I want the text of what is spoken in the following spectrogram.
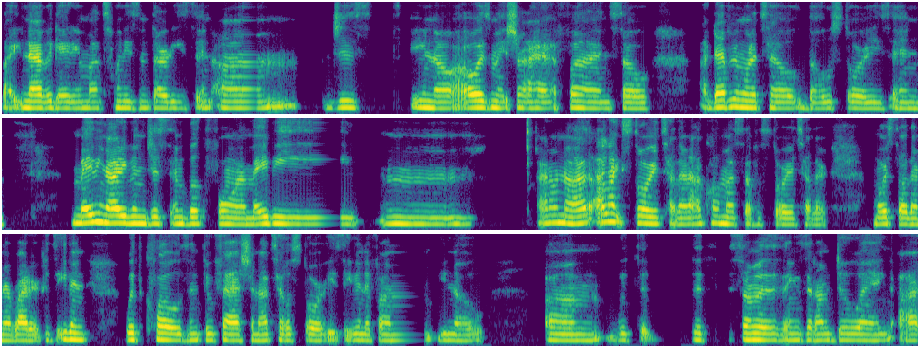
like navigating my 20s and 30s. And um, just, you know, I always make sure I have fun. So I definitely want to tell those stories and maybe not even just in book form, maybe. Mm, I don't know. I, I, like storytelling. I call myself a storyteller more so than a writer because even with clothes and through fashion, I tell stories. Even if I'm, you know, um, with the, the some of the things that I'm doing, I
